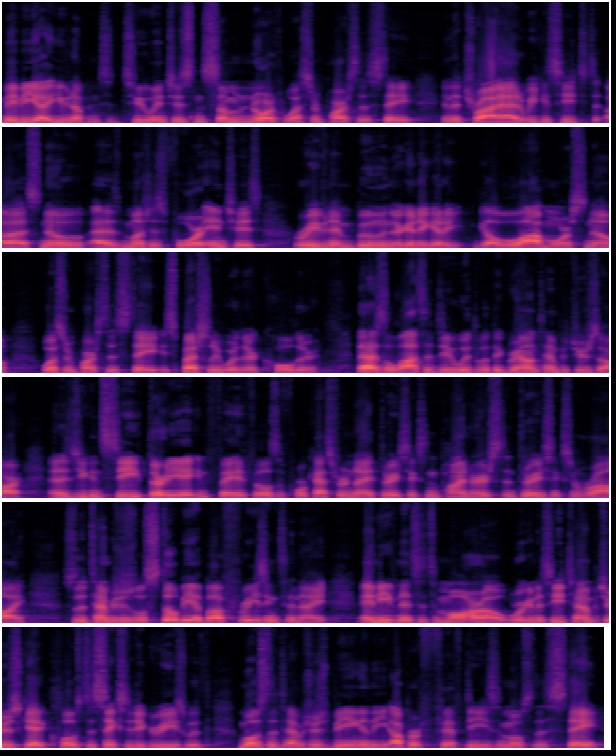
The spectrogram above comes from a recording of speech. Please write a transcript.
maybe uh, even up into two inches in some northwestern parts of the state. In the Triad, we could see uh, snow as much as four inches, or even in Boone, they're going to get a, a lot more snow, western parts of the state, especially where they're colder. That has a lot to do with what the ground temperatures are. And as you can see, 38 in Fayetteville is a forecast for tonight, 36 in Pinehurst, and 36 in Raleigh. So the temperatures will still be above freezing tonight. And even into tomorrow, we're going to see temperatures get close to 60 degrees with most of the temperatures being in the upper 50s in most of the state.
